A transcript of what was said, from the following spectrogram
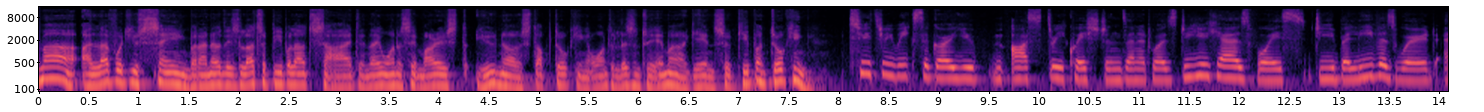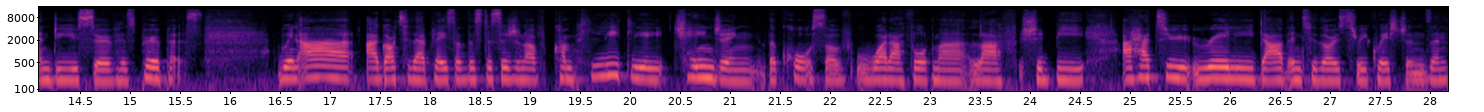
Emma, I love what you're saying, but I know there's lots of people outside and they want to say, Mario, st- you know, stop talking. I want to listen to Emma again. So keep on talking. two, three weeks ago, you asked three questions, and it was Do you hear his voice? Do you believe his word? And do you serve his purpose? When I, I got to that place of this decision of completely changing the course of what I thought my life should be, I had to really dive into those three questions. And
